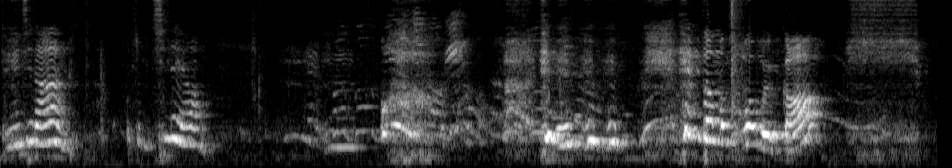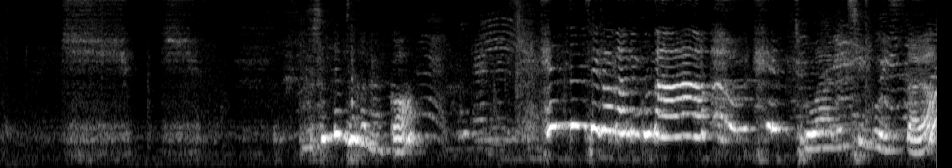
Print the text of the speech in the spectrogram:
돼지랑 좀 친해요. 음, 어, 햄, 햄, 햄, 햄. 햄도 한번 구워볼까? 무슨 냄새가 날까? 햄 냄새가 나는구나. 햄 좋아하는 친구 있어요?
